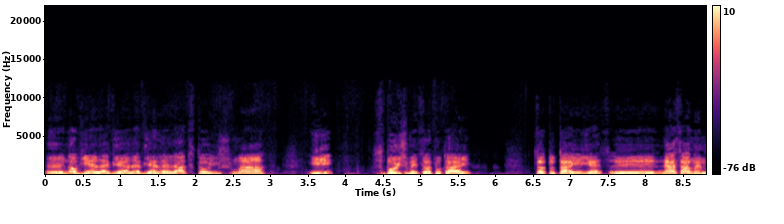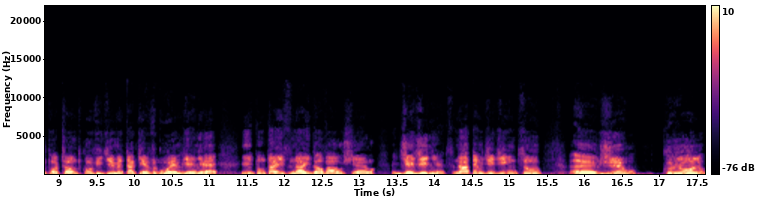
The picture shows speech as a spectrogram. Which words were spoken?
Y, No wiele, wiele, wiele lat to już ma. I spójrzmy co tutaj, co tutaj jest. Y, Na samym początku widzimy takie wgłębienie i tutaj znajdował się dziedziniec. Na tym dziedzińcu e, żył król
